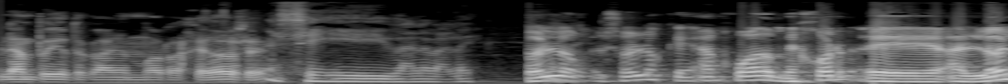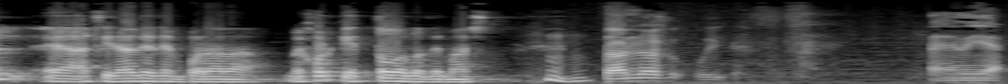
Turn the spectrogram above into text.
le han podido tocar en Morraje 2, ¿eh? Sí, vale, vale. Son, lo- son los que han jugado mejor eh, al LOL eh, al final de temporada. Mejor que todos los demás. Son los. Uy. Madre mía.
